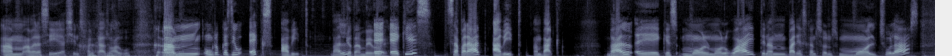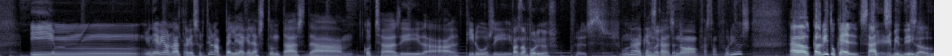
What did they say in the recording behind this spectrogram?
Um, a veure si així ens fan cas o alguna cosa. Um, un grup que es diu Ex Habit, val? Que també va bé. E X separat Habit amb H. Val? Eh, que és molt, molt guai. Tenen diverses cançons molt xules. I, mm, n'hi havia una altra, que sortia una pel·li d'aquelles tontes de cotxes i de tiros i... Fast and Furious. Una d'aquestes, no, Fast and Furious. El Calvito aquell, saps? Sí, Vin? Diesel.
